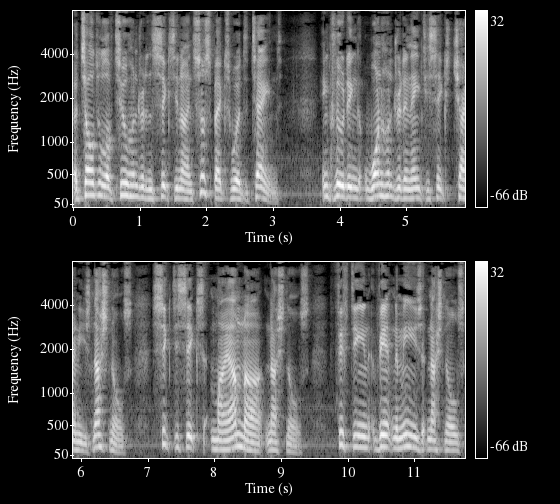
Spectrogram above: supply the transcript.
A total of 269 suspects were detained, including 186 Chinese nationals, 66 Myanmar nationals, 15 Vietnamese nationals,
